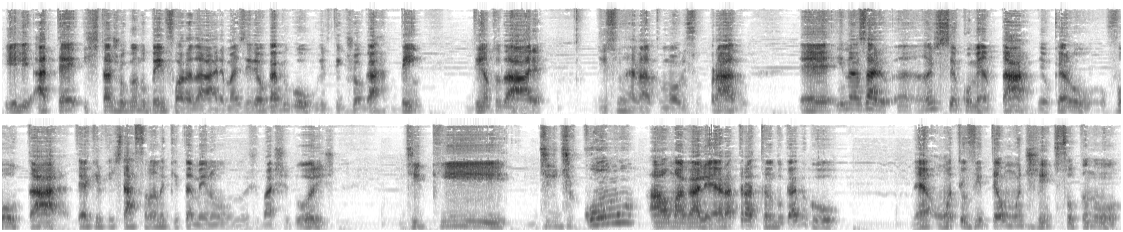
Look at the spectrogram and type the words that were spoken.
Ele até está jogando bem fora da área, mas ele é o Gabigol. Ele tem que jogar bem dentro da área, disse o Renato Maurício Prado. É, e Nazário, antes de você comentar, eu quero voltar até aquilo que a gente estava falando aqui também no, nos bastidores, de que de, de, como há uma galera tratando o Gabigol. Né? Ontem eu vi até um monte de gente soltando.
